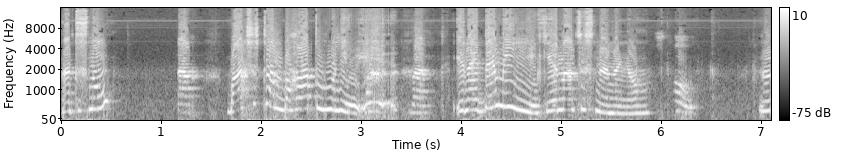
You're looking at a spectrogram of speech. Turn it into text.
Натиснув? Так. Бачиш там багато голів. І, Так. і знайди мій нік, і натисни на нього. Пішов. Ну,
